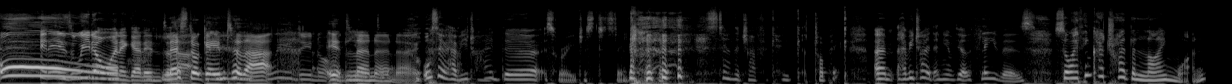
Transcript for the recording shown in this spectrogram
Oh, It is. We don't want to get into Let's that. not get into that. We do not. It, no, no, no. Also, have you tried the? Sorry, just to stay on the Jaffa, stay on the Jaffa cake topic. Um, have you tried any of the other flavors? So I think I tried the lime one,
